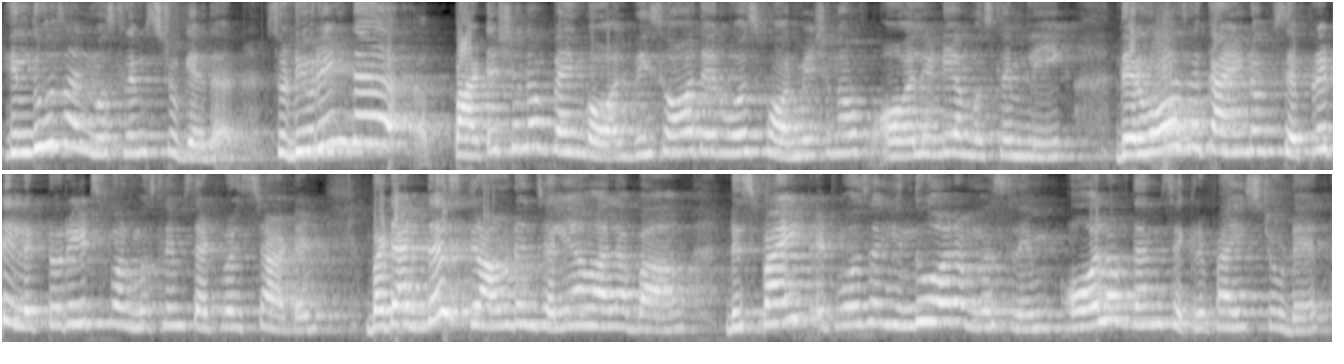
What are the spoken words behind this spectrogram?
Hindus and Muslims together. So during the partition of Bengal, we saw there was formation of All India Muslim League. There was a kind of separate electorates for Muslims that were started. But at this ground in Jallianwala Bagh, despite it was a Hindu or a Muslim, all of them sacrificed to death.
